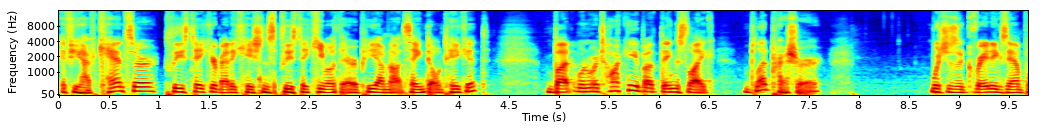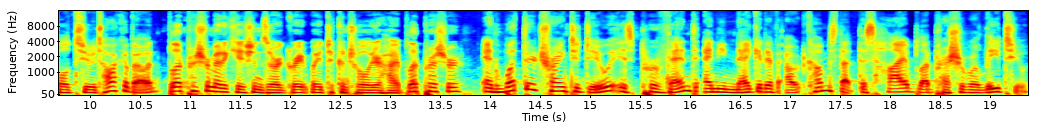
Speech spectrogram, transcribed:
If you have cancer, please take your medications, please take chemotherapy. I'm not saying don't take it. But when we're talking about things like blood pressure, which is a great example to talk about. Blood pressure medications are a great way to control your high blood pressure. And what they're trying to do is prevent any negative outcomes that this high blood pressure will lead to.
